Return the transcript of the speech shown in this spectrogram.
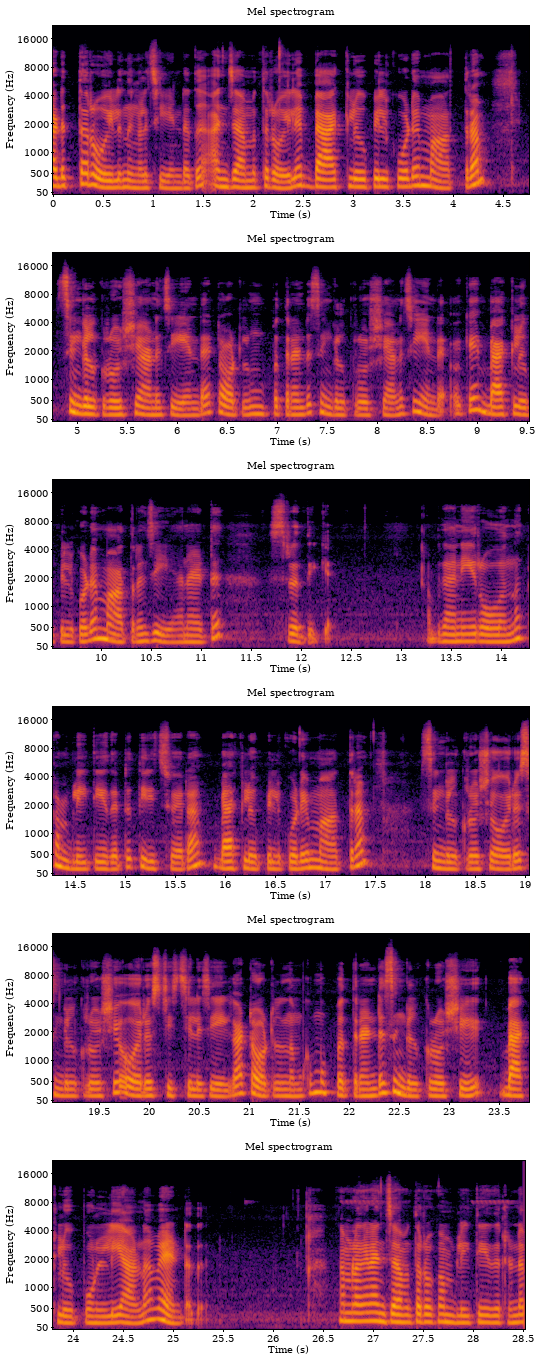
അടുത്ത റോയിൽ നിങ്ങൾ ചെയ്യേണ്ടത് അഞ്ചാമത്തെ റോയിൽ ബാക്ക് ലൂപ്പിൽ കൂടെ മാത്രം സിംഗിൾ ക്രോഷ്യാണ് ചെയ്യേണ്ടത്. ടോട്ടൽ മുപ്പത്തിരണ്ട് സിംഗിൾ ക്രോഷ്യാണ് ചെയ്യേണ്ടത്. ഓക്കെ ബാക്ക് ലൂപ്പിൽ കൂടെ മാത്രം ചെയ്യാനായിട്ട് ശ്രദ്ധിക്കാം അപ്പോൾ ഞാൻ ഈ റോ ഒന്ന് കംപ്ലീറ്റ് ചെയ്തിട്ട് തിരിച്ചു വരാം. ബാക്ക് ലൂപ്പിൽ കൂടി മാത്രം സിംഗിൾ ക്രോഷ്യ ഓരോ സിംഗിൾ ക്രോഷ്യ ഓരോ സ്റ്റിച്ചിൽ ചെയ്യുക. ടോട്ടൽ നമുക്ക് മുപ്പത്തിരണ്ട് സിംഗിൾ ക്രോഷ്യ ബാക്ക് ലൂപ്പ് ഉള്ളിയാണ് വേണ്ടത്. നമ്മളങ്ങനെ അഞ്ചാമത്തെ റോ കംപ്ലീറ്റ് ചെയ്തിട്ടുണ്ട്.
